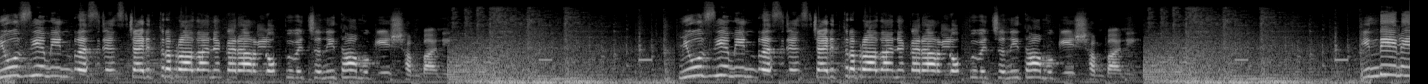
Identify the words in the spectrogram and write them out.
മ്യൂസിയം ഇൻ റെസിഡൻസ് ചരിത്ര പ്രാധാന്യ കരാറിൽ ഒപ്പുവെച്ച് Nita Mukesh Ambani. Museum in residence ചരിത്ര പ്രാധാന്യ കരാറിൽ ഒപ്പുവെച്ച് നിത മുകേഷ് അംബാനി. ഇന്ത്യയിലെ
